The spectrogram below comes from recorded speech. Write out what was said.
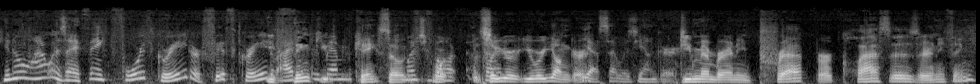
You know, I was, I think, fourth grade or fifth grade. You I think don't you okay? So, much for- about, about so you you were younger. Yes, I was younger. Do you remember any prep or classes or anything?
